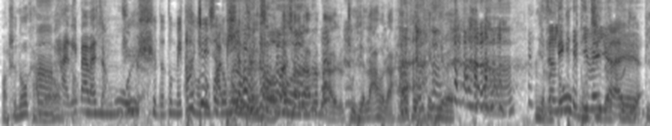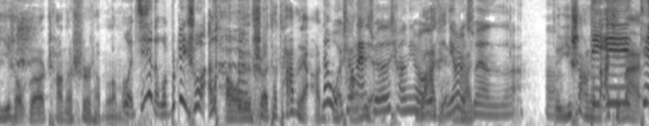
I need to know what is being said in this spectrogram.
哦，神偷卡门嗯，海狸爸爸讲故事，真是的，都没看过啊这些都没听说过那行，咱们把主题拉回来，还是说 KTV。嗯你们都不记得自己越来越远第一首歌唱的是什么了吗？我记得，我不是跟你说完了？啊，我就是他他们俩。那我上大学的唱那首歌肯定是孙燕姿，嗯就一上就第一拿起麦，天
